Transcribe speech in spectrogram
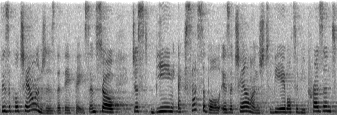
physical challenges that they face. And so, just being accessible is a challenge to be able to be present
